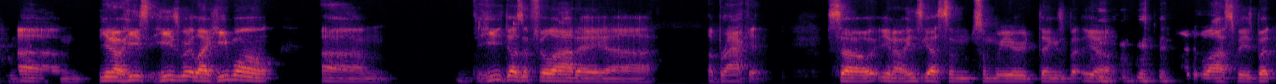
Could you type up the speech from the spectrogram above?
um, you know, he's he's where like he won't. Um, he doesn't fill out a uh, a bracket so you know he's got some some weird things, but you know philosophies. But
